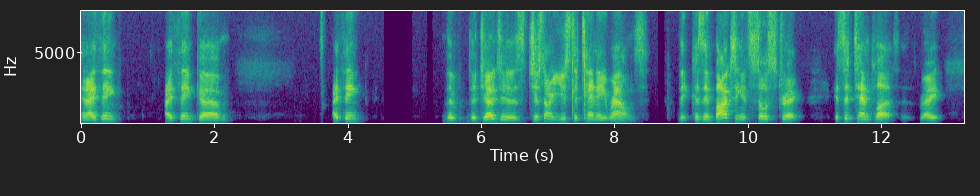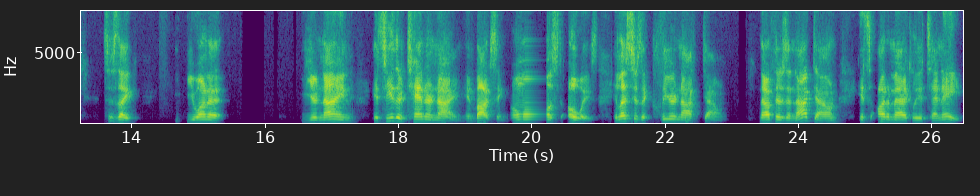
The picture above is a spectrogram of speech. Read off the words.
And I think I think um I think the the judges just aren't used to 10-8 rounds. Because in boxing it's so strict. It's a 10 plus, right? So it's like you want to, your nine, it's either 10 or nine in boxing, almost always, unless there's a clear knockdown. Now, if there's a knockdown, it's automatically a 10 8.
